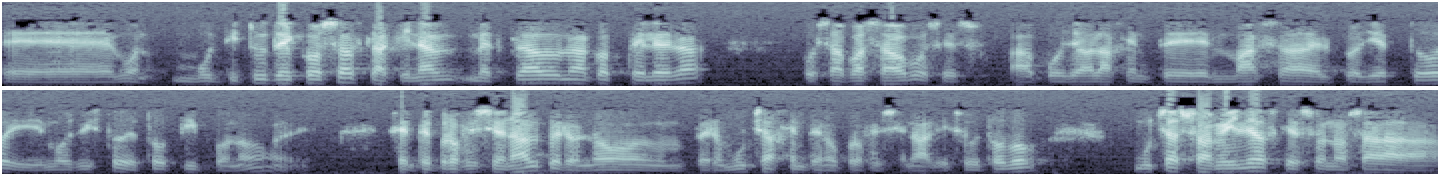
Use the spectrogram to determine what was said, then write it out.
eh, bueno, multitud de cosas que al final mezclado en una coctelera pues ha pasado pues eso, ha apoyado a la gente en masa el proyecto y hemos visto de todo tipo, ¿no? Gente profesional, pero no, pero mucha gente no profesional y sobre todo muchas familias que eso nos ha,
